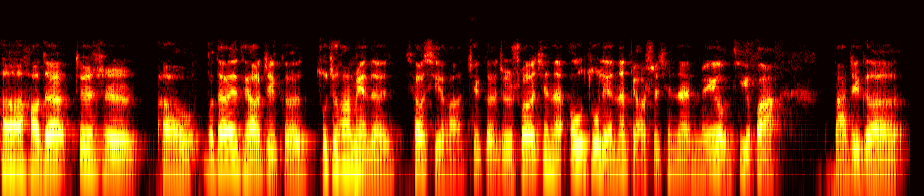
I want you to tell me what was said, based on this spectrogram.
呃，好的，就是呃，我带来一条这个足球方面的消息哈，这个就是说现在欧足联呢表示现在没有计划把这个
